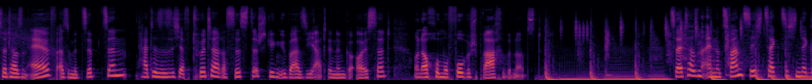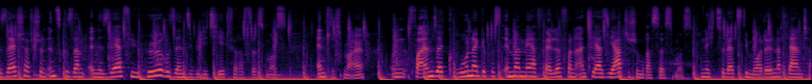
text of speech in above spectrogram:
2011, also mit 17, hatte sie sich auf Twitter rassistisch gegenüber Asiatinnen geäußert und auch homophobe Sprache benutzt. 2021 zeigt sich in der Gesellschaft schon insgesamt eine sehr viel höhere Sensibilität für Rassismus. Endlich mal. Und vor allem seit Corona gibt es immer mehr Fälle von antiasiatischem Rassismus. Nicht zuletzt die Morde in Atlanta.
